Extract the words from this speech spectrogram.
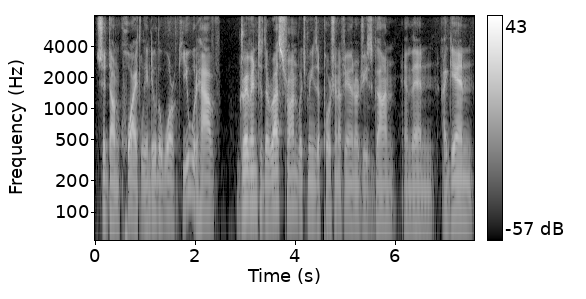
sit down quietly and do the work you would have driven to the restaurant, which means a portion of your energy is gone. And then again,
